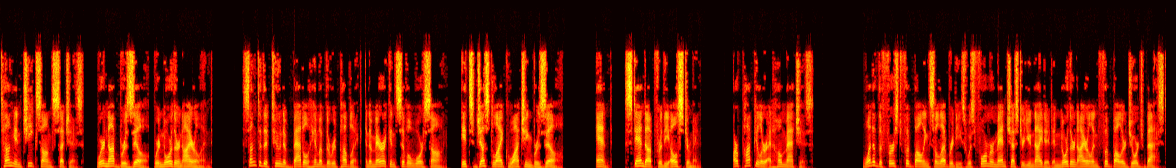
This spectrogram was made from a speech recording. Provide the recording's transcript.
Tongue-in-cheek songs such as, "'We're not Brazil, we're Northern Ireland' sung to the tune of Battle Hymn of the Republic, an American Civil War song, "'It's Just Like Watching Brazil' and "'Stand Up for the Ulsterman' are popular at home matches. One of the first footballing celebrities was former Manchester United and Northern Ireland footballer George Best.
